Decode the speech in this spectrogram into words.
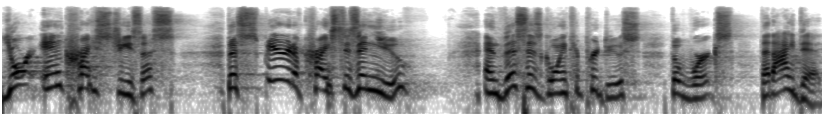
you're in Christ Jesus. The Spirit of Christ is in you, and this is going to produce the works that I did.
